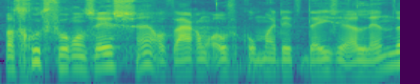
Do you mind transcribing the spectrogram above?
wat goed voor ons is? Hè? Of waarom overkomt mij dit, deze ellende?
